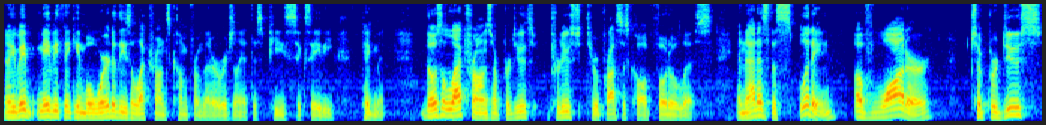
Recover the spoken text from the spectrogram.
Now you may, may, be thinking, well, where do these electrons come from that are originally at this P680 pigment? Those electrons are produced, produced through a process called photolysis, and that is the splitting of water to produce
